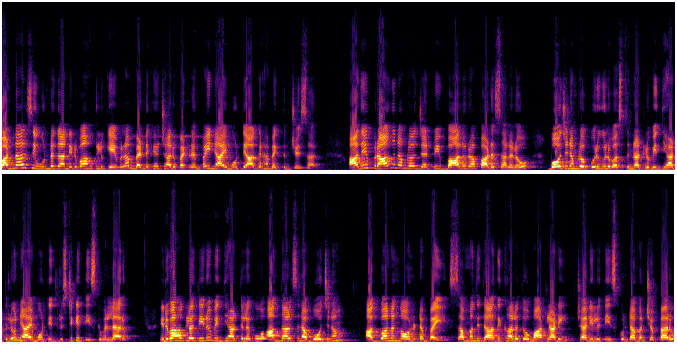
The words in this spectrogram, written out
వండాల్సి ఉండగా నిర్వాహకులు కేవలం బెండకాయ చారు పెట్టడంపై న్యాయమూర్తి ఆగ్రహం వ్యక్తం చేశారు. అదే ప్రాంగణంలో జరిపి బాలురా పాఠశాలలో భోజనంలో పురుగులు వస్తున్నట్లు విద్యార్థులు న్యాయమూర్తి దృష్టికి తీసుకువెళ్ళారు. నిర్వాహకుల తీరు విద్యార్థులకు అందాల్సిన భోజనం అధ్వానంగా ఉండటంపై సంబంధిత అధికారులతో మాట్లాడి చర్యలు తీసుకుంటామని చెప్పారు.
